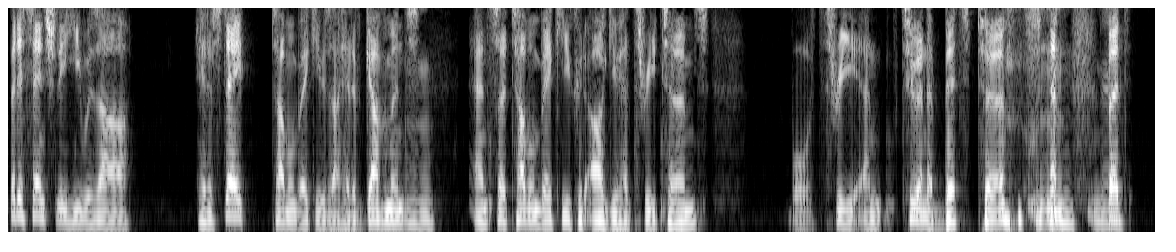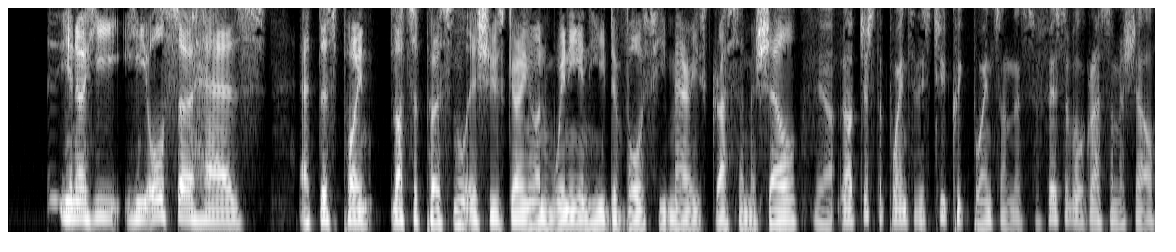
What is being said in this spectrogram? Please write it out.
but essentially he was our head of state. Thabo Mbeki was our head of government. And so Thabo you could argue, had three terms or three and two and a bit terms. Mm-hmm. But, you know, he, he also has at this point lots of personal issues going on. Winnie and he divorce. He marries Graça Machel. Yeah. Well, just the points. There's two quick points on this. First of all, Graça Machel,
